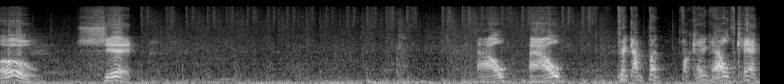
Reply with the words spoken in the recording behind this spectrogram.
Oh, shit. Ow, ow. Pick up the fucking health kit!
